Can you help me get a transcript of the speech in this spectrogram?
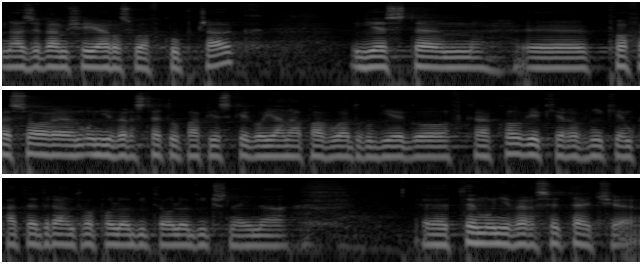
Nazywam się Jarosław Kupczak. Jestem e, profesorem Uniwersytetu Papieskiego Jana Pawła II w Krakowie, kierownikiem Katedry Antropologii Teologicznej na e, tym uniwersytecie.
